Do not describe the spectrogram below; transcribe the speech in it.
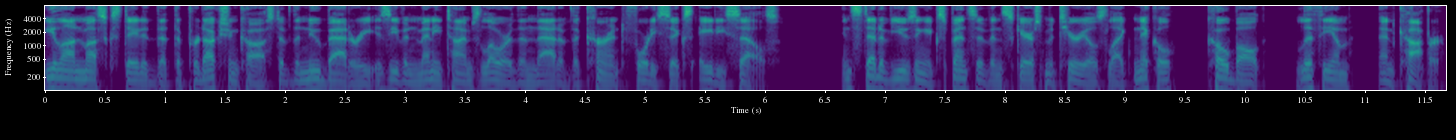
Elon Musk stated that the production cost of the new battery is even many times lower than that of the current 4680 cells. Instead of using expensive and scarce materials like nickel, cobalt, lithium, and copper,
